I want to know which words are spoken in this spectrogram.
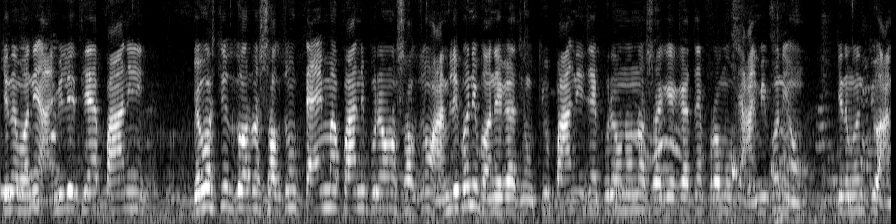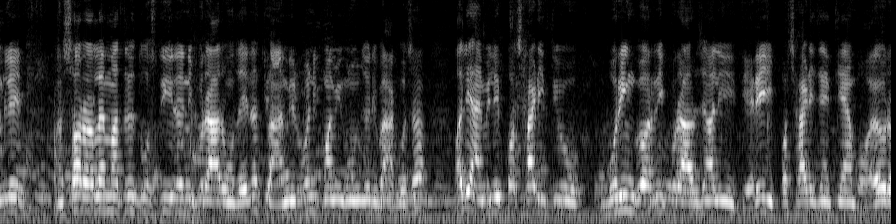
किनभने हामीले त्यहाँ पानी व्यवस्थित गर्न सक्छौँ टाइममा पानी पुर्याउन सक्छौँ। हामीले पनि भनेका थियौँ त्यो पानी चाहिँ पुर्याउन नसकेका चाहिँ प्रमुख चाहिँ हामी पनि हौँ। किनभने त्यो हामीले सरहरूलाई मात्रै दोष दिइरहने कुराहरू हुँदैन त्यो हामीहरू पनि कमी कमजोरी भएको छ। अलि हामीले पछाडि त्यो बोरिङ गर्ने कुराहरू चाहिँ अलि धेरै पछाडि चाहिँ त्यहाँ भयो र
